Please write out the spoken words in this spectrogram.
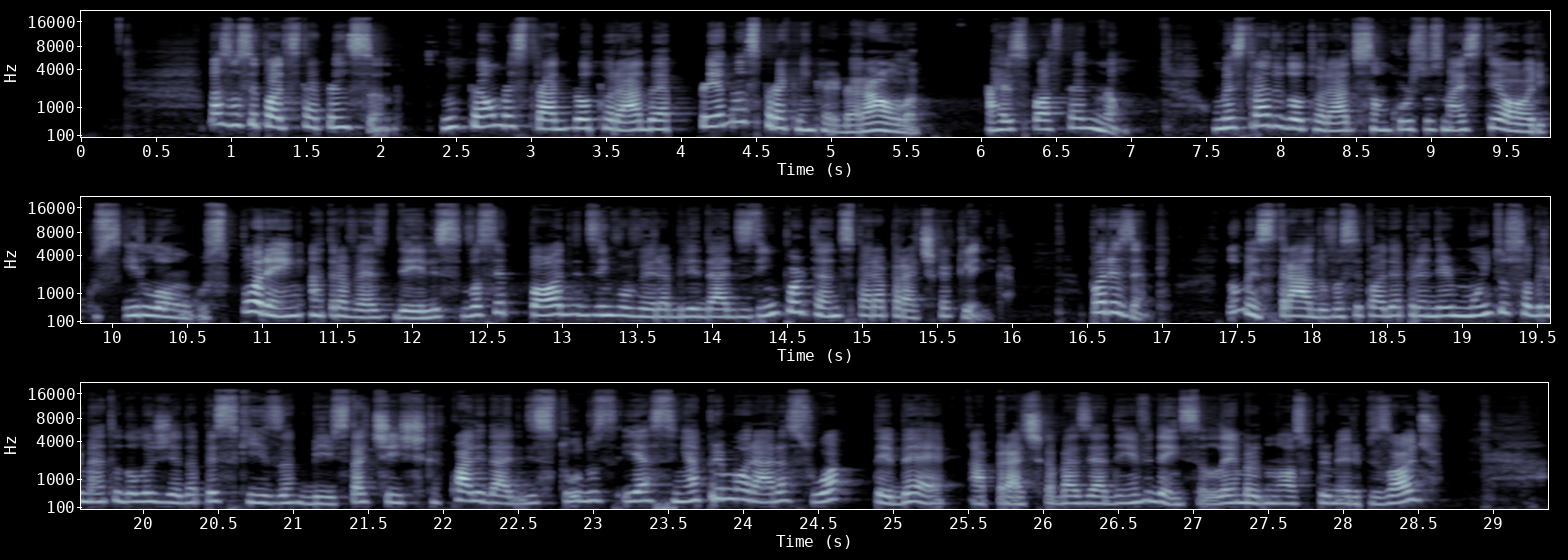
Mas você pode estar pensando, então mestrado e doutorado é apenas para quem quer dar aula? A resposta é não. O mestrado e doutorado são cursos mais teóricos e longos, porém, através deles, você pode desenvolver habilidades importantes para a prática clínica. Por exemplo, no mestrado, você pode aprender muito sobre metodologia da pesquisa, bioestatística, qualidade de estudos e assim aprimorar a sua PBE, a prática baseada em evidência. Lembra do nosso primeiro episódio?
